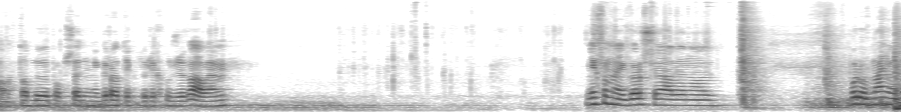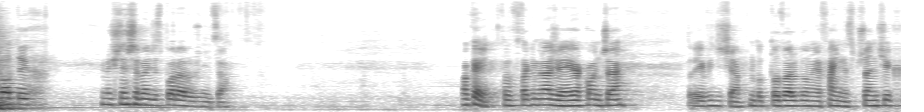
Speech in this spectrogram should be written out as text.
O, to były poprzednie groty, których używałem. Nie są najgorsze, ale no w porównaniu do tych myślę, że będzie spora różnica. Ok, to w takim razie ja kończę. To jak widzicie, do- dotarł do mnie fajny sprzęcik.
